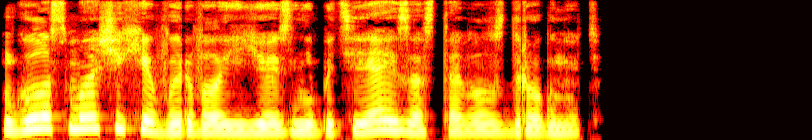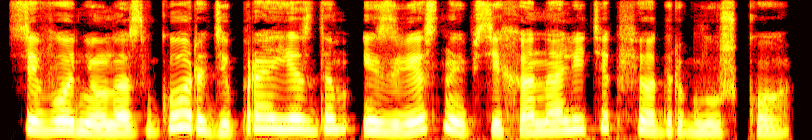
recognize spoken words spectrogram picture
Голос мачехи вырвал ее из небытия и заставил вздрогнуть. Сегодня у нас в городе проездом известный психоаналитик Федор Глушко.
